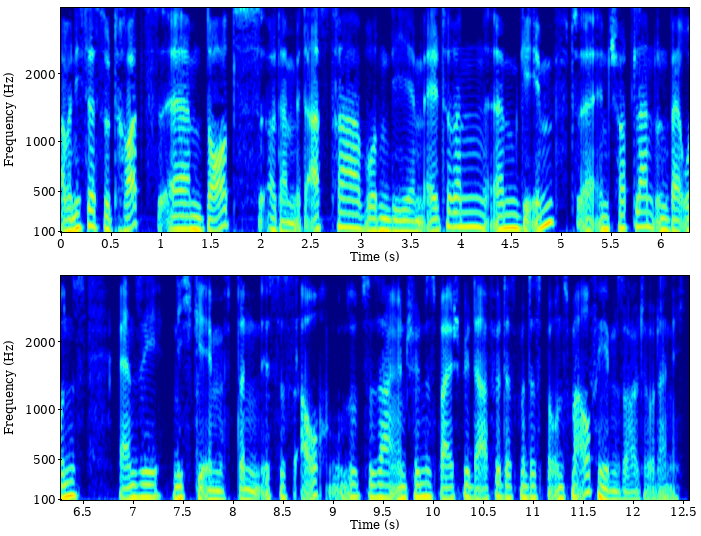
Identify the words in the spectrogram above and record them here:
Aber nichtsdestotrotz, ähm, dort oder mit Astra wurden die Älteren ähm, geimpft äh, in Schottland und bei uns werden sie nicht geimpft. Dann ist es auch sozusagen ein schönes Beispiel dafür, dass man das bei uns mal aufheben sollte, oder nicht?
